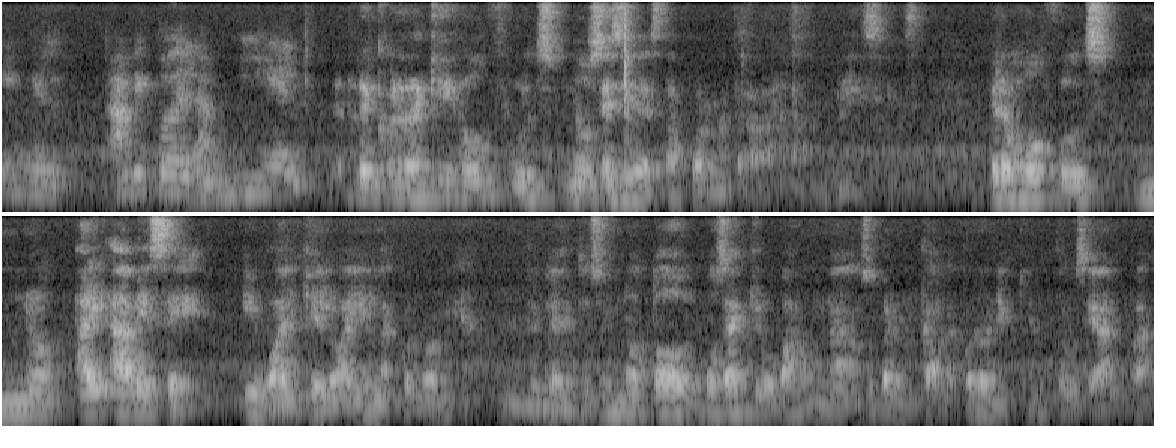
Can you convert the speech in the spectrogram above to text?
en el ámbito de la miel. Recuerda que Whole Foods, no sé si de esta forma trabaja Macy's, pero Whole Foods no hay ABC igual que lo hay en la colonia. ¿entendés? Ujú. Entonces no todo, vos sabes que vos vas a un supermercado la colonia aquí en Tegucigalpa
